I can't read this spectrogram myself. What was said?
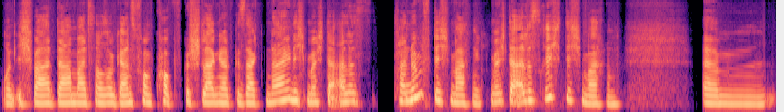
Und ich war damals noch so ganz vom Kopf geschlagen und habe gesagt, nein, ich möchte alles vernünftig machen, ich möchte alles richtig machen. Ähm,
